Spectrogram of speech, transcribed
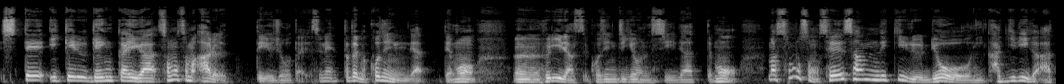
していける限界がそもそもあるっていう状態ですね。例えば個人であっても、うん、フリーランス、個人事業主であっても、まあそもそも生産できる量に限りがあっ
